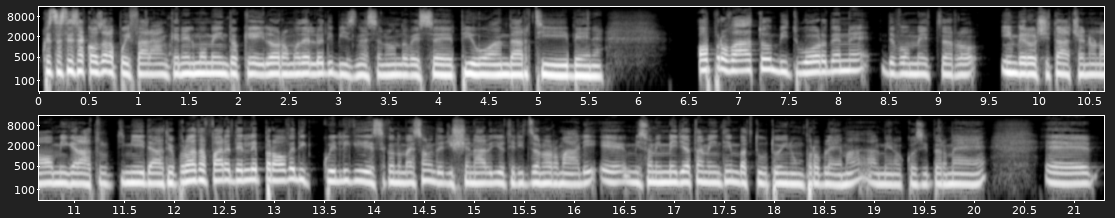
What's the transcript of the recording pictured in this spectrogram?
questa stessa cosa la puoi fare anche nel momento che il loro modello di business non dovesse più andarti bene. Ho provato Bitwarden, devo ammetterlo, in velocità, cioè non ho migrato tutti i miei dati, ho provato a fare delle prove di quelli che secondo me sono degli scenari di utilizzo normali e mi sono immediatamente imbattuto in un problema, almeno così per me è, eh,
